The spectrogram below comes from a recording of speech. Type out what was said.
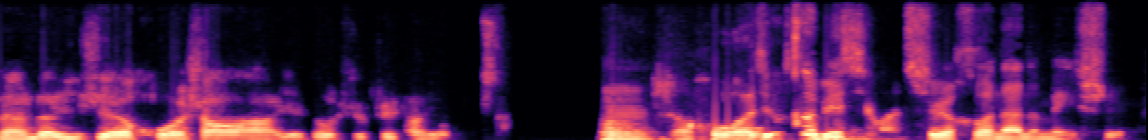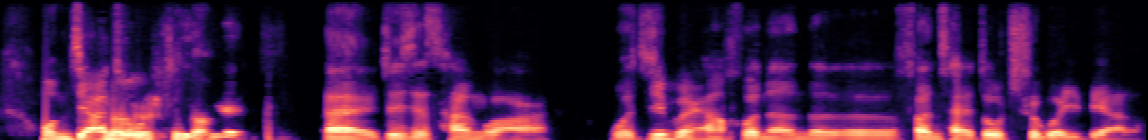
南的一些火烧啊，也都是非常有名的。嗯，然后我就特别喜欢吃河南的美食。我们家就这些，哎，这些餐馆，我基本上河南的饭菜都吃过一遍了。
